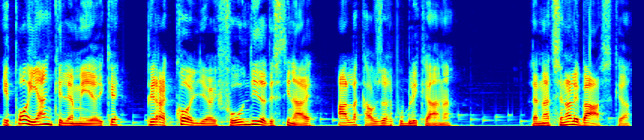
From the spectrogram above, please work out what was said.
e poi anche le Americhe per raccogliere i fondi da destinare alla causa repubblicana. La nazionale basca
